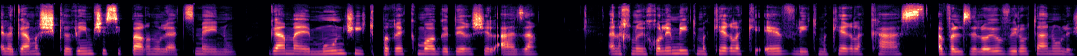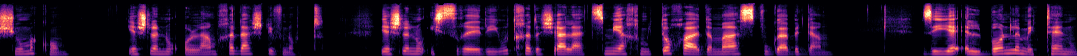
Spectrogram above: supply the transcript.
אלא גם השקרים שסיפרנו לעצמנו, גם האמון שהתפרק כמו הגדר של עזה. אנחנו יכולים להתמכר לכאב, להתמכר לכעס, אבל זה לא יוביל אותנו לשום מקום. יש לנו עולם חדש לבנות. יש לנו ישראליות חדשה להצמיח מתוך האדמה הספוגה בדם. זה יהיה עלבון למתינו,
